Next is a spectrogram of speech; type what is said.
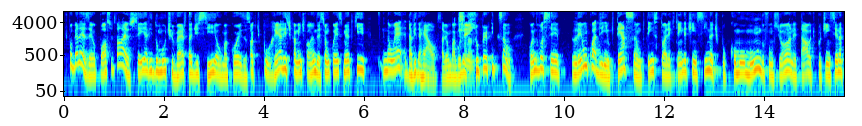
Tipo, beleza, eu posso falar, eu sei ali do multiverso da DC, alguma coisa, só que, tipo, realisticamente falando, esse é um conhecimento que não é da vida real, sabe? É um bagulho Sim. de super ficção. Quando você lê um quadrinho que tem ação, que tem história, que ainda te ensina, tipo, como o mundo funciona e tal, tipo, te ensina,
